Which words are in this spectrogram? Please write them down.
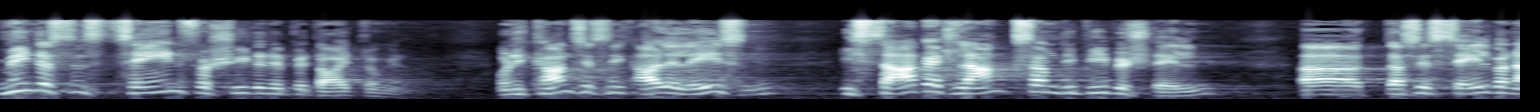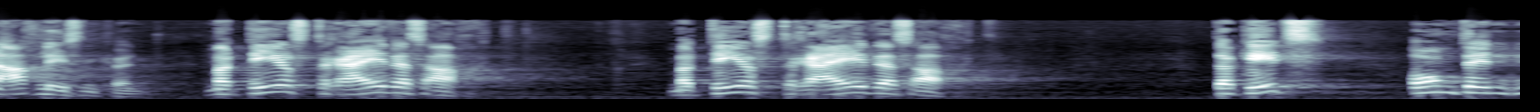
mindestens zehn verschiedene Bedeutungen. Und ich kann es jetzt nicht alle lesen. Ich sage euch langsam die Bibelstellen, äh, dass ihr es selber nachlesen könnt. Matthäus 3, Vers 8. Matthäus 3, Vers 8. Da geht es um den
